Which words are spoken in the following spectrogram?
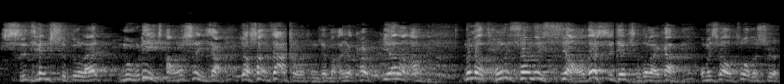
时间尺度来努力尝试一下。要上架时候，同学们啊要开始编了啊。那么从相对小的时间尺度来看，我们需要做的是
